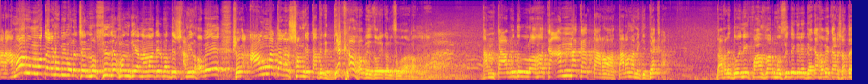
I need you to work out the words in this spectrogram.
আর আমার উম্মতার নবী বলেছেন, মসজিদ যখন গিয়া নামাজের মধ্যে সামিল হবে, সঙ্গে আল্লাহ তালার সঙ্গে তাদের দেখা হবে। ধরে কেন সুহান আল্লাহ আন্তাবুদুল্লাহ কান্নাকা তারা তারা মানে কি দেখা? তাহলে দৈনিক পাঁচবার মসজিদে গেলে দেখা হবে কার সাথে?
